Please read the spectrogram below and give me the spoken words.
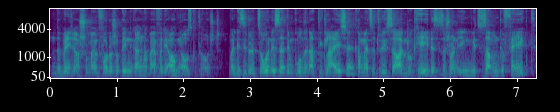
Und da bin ich auch schon mal im Photoshop hingegangen und habe einfach die Augen ausgetauscht. Weil die Situation ist halt im Grunde nach die gleiche. Kann man jetzt natürlich sagen, okay, das ist ja schon irgendwie zusammengefaked.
